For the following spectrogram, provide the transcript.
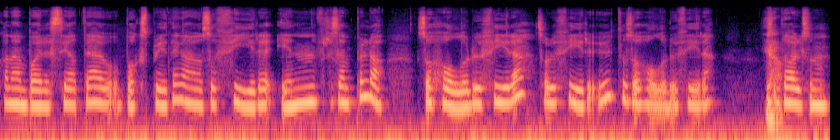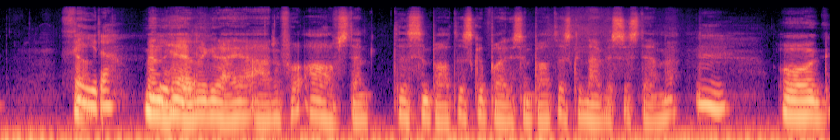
Kan jeg bare si at det er jo box breathing er jo også fire inn, for eksempel, da. Så holder du fire, så har du fire ut, og så holder du fire. Så Ja. du har liksom fire. Men Fire. hele greia er å få avstemt det sympatiske og parasympatiske nervesystemet. Mm. Og,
